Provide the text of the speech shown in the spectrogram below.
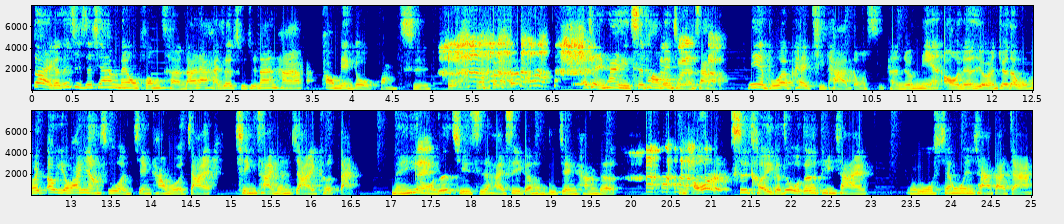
对。可是其实现在没有封城，大家还是会出去，但是他泡面给我狂吃，而且你看你吃泡面基本上。你也不会配其他的东西，可能就面哦。人有人觉得我会哦，有啊，营养素很健康，我有加青菜跟加一颗蛋，没有，这其实还是一个很不健康的。你偶尔吃可以，可是我真的听下来，我先问一下大家，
